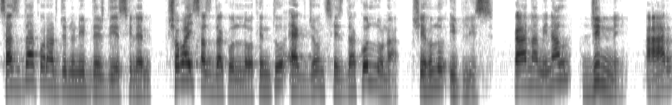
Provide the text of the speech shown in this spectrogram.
সাজদা করার জন্য নির্দেশ দিয়েছিলেন, সবাই সাজদা করল, কিন্তু একজন সেজদা করল না। সে হলো ইবলিস। কানা মিনাল জিন্নে। আর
